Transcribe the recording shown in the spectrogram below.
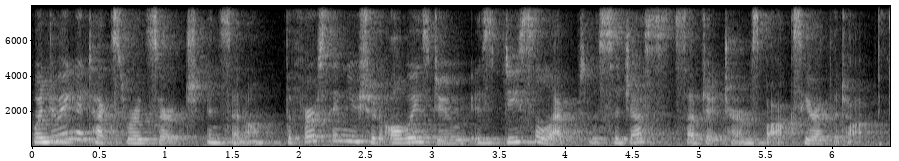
When doing a text word search in CINAHL, the first thing you should always do is deselect the Suggest Subject Terms box here at the top.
